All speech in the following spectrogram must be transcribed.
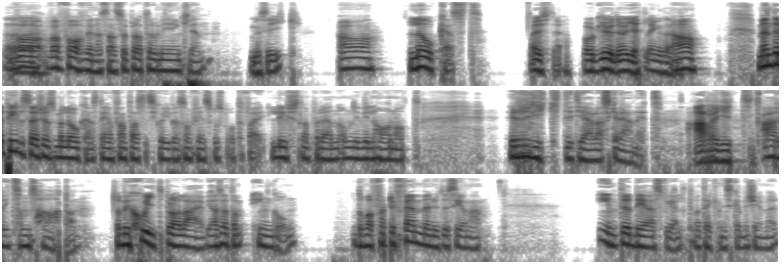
Vad, vad var vi någonstans? Vad pratar du om egentligen? Musik? Ja, Lowcast. Ja just det. Åh gud, det var jättelänge sedan. Ja. Men The Pill Sessions med Lowcast är en fantastisk skiva som finns på Spotify. Lyssna på den om ni vill ha något riktigt jävla skränigt. Argt. Argt som satan. De är skitbra live, jag har sett dem en gång. De var 45 minuter sena. Inte deras fel, det var tekniska bekymmer.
